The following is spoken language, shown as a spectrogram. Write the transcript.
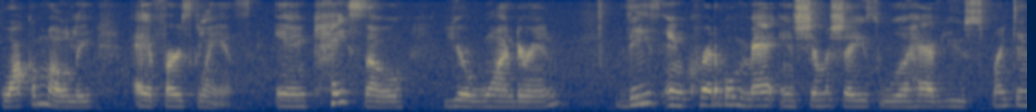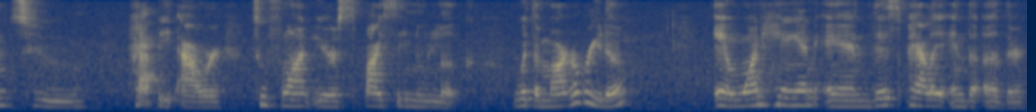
guacamole at first glance. In case so, you're wondering, these incredible matte and shimmer shades will have you sprinting to happy hour to flaunt your spicy new look. With a margarita in one hand and this palette in the other,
